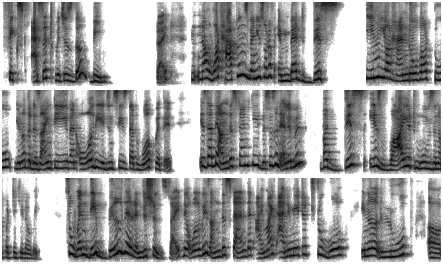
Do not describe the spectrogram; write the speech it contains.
fixed asset which is the beam right? Now what happens when you sort of embed this in your handover to you know the design team and all the agencies that work with it is that they understand that this is an element but this is why it moves in a particular way. So when they build their renditions right they always understand that i might animate it to go in a loop uh,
